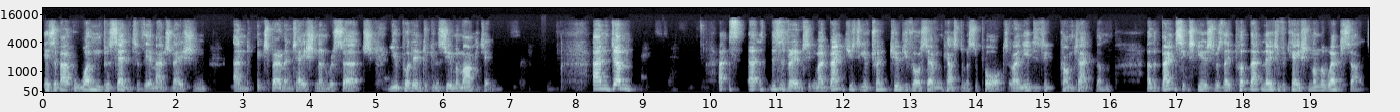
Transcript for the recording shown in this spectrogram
is about 1% of the imagination and experimentation and research you put into consumer marketing. And um, this is very interesting. My bank used to give 24 7 customer support, and I needed to contact them. Uh, the bank's excuse was they put that notification on the website.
